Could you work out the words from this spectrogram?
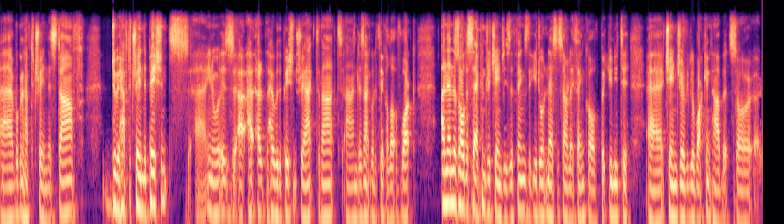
Uh, we're going to have to train the staff. Do we have to train the patients? Uh, you know, is how, how would the patients react to that? And is that going to take a lot of work? And then there's all the secondary changes, the things that you don't necessarily think of, but you need to uh, change your, your working habits or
